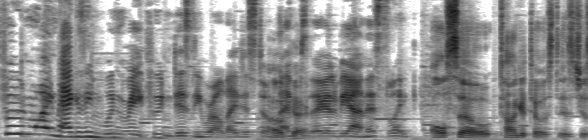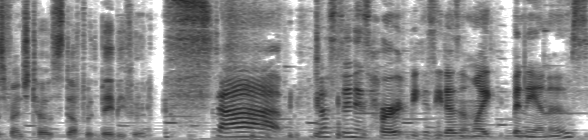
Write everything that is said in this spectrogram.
Food and Wine magazine wouldn't rate food in Disney World. I just don't. I'm, Okay. I gotta be honest. Like, also, Tonga toast is just French toast stuffed with baby food. stop. Justin is hurt because he doesn't like bananas.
